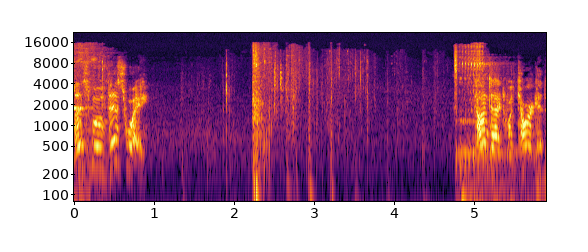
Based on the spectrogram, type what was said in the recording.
Let's move this way. Contact with target.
